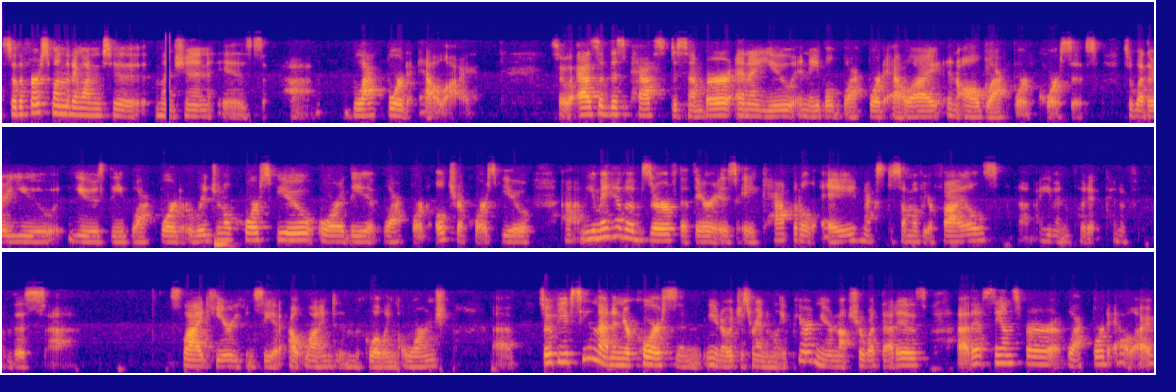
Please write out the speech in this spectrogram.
So the first one that I wanted to mention is um, Blackboard Ally. So as of this past December, NIU enabled Blackboard Ally in all Blackboard courses. So whether you use the Blackboard Original Course View or the Blackboard Ultra Course View, um, you may have observed that there is a capital A next to some of your files. Um, I even put it kind of on this uh, slide here. You can see it outlined in the glowing orange. Uh, so if you've seen that in your course and you know it just randomly appeared and you're not sure what that is, uh, that stands for Blackboard Ally.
